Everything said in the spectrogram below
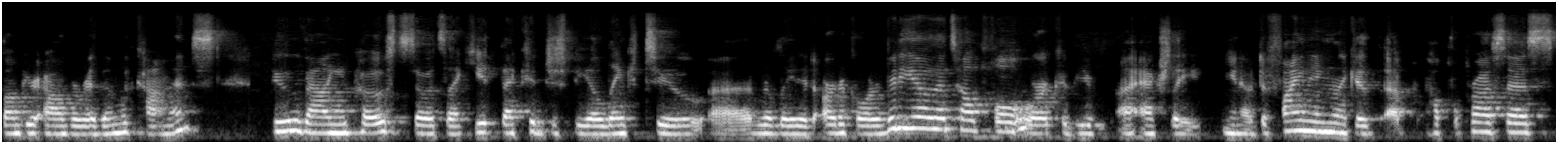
bump your algorithm with comments. Two value posts, so it's like you, that could just be a link to a related article or video that's helpful, or it could be uh, actually you know defining like a, a helpful process.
